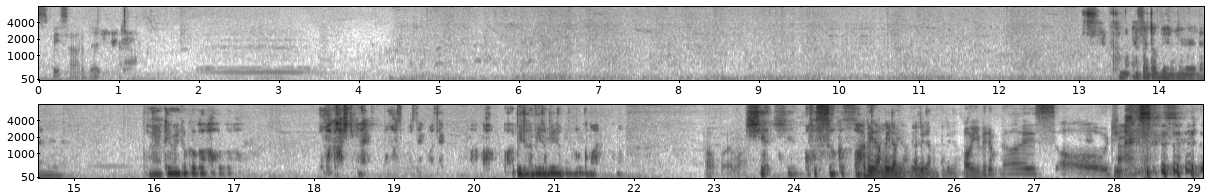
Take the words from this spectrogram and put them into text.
space out a bit. Come on, if I don't get here, then. Come on, come on, go, go, go, go, go. Oh my gosh, over there. Oh, what's, what's there? What's there? Oh, oh, I beat him, I beat him, I beat him. Oh, come on, come on. Oh, I lost. Shit, shit. Oh, was so good. Oh, I beat him, I beat him, I beat him. I beat him. Oh, you beat him. Nice. Oh, jeez. Nice.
